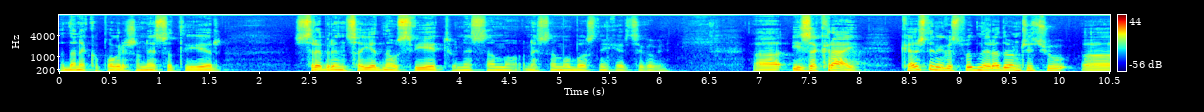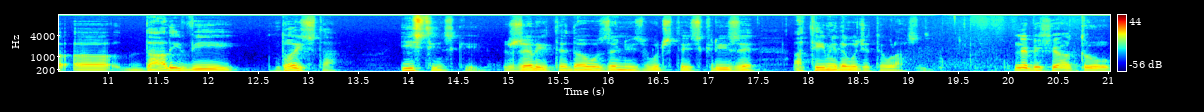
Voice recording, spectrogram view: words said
da neko pogrešno ne shvati, jer Srebrenica jedna u svijetu, ne samo, ne samo u Bosni i Hercegovini. A, I za kraj, kažete mi, gospodine a, a, da li vi doista istinski želite da ovu zemlju izvučete iz krize, a time da uđete u vlast? Ne bih ja to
